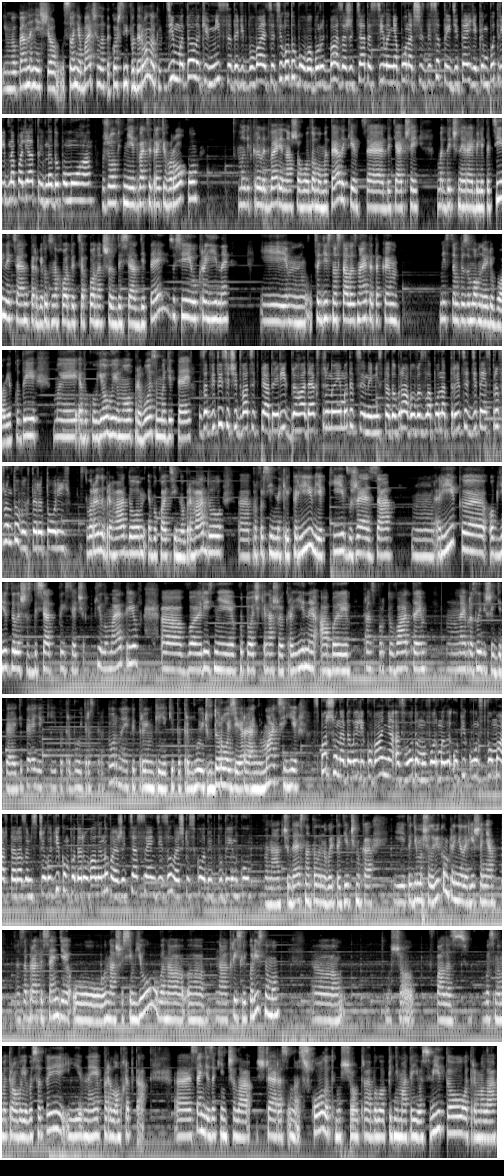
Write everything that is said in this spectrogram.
І ми впевнені, що Соня бачила також свій подарунок. Дім метеликів місце, де відбувається цілодобова боротьба за життя та зцілення понад 60 дітей, яким потрібна паліативна допомога. В жовтні 23-го року ми відкрили двері нашого дому метеликів. Це дитячий медичний реабілітаційний центр. Тут знаходиться понад 60 дітей з усієї України, і це дійсно стало, знаєте, таким. Місцем безумовної любові, куди ми евакуйовуємо, привозимо дітей. За 2025 рік бригада екстреної медицини міста Добра вивезла понад 30 дітей з прифронтових територій. створили бригаду, евакуаційну бригаду е, професійних лікарів, які вже за рік е, об'їздили 60 тисяч кілометрів е, в різні куточки нашої країни, аби транспортувати. Найвразливіших дітей, дітей, які потребують респіраторної підтримки, які потребують в дорозі реанімації, Спершу надали лікування, а згодом оформили опікунство. Марта разом з чоловіком подарували нове життя Сенді з Олешківського дитбудинку. Вона чудесна, талановита дівчинка. І тоді ми з чоловіком прийняли рішення забрати Сенді у нашу сім'ю. Вона е, на кріслі колісному, е, тому що впала з восьмиметрової висоти і в неї перелом хребта. Е, Сенді закінчила ще раз у нас школу, тому що треба було піднімати її освіту, отримала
